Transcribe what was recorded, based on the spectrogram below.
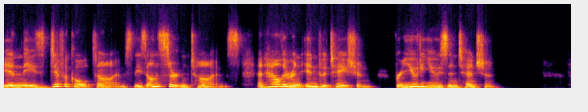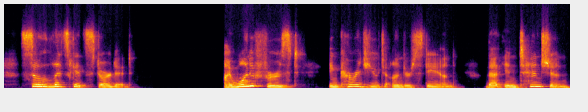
in these difficult times, these uncertain times, and how they're an invitation for you to use intention. So, let's get started. I want to first encourage you to understand that intention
